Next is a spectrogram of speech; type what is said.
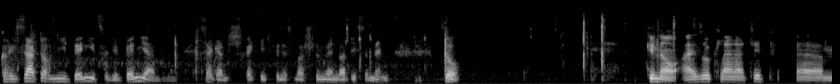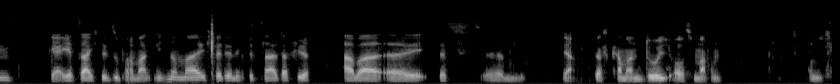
Gott, ich sag doch nie Benny zu dir, Benjamin. Das ist ja ganz schrecklich. Ich finde es mal schlimm, wenn Leute dich so nennen. So, genau, also kleiner Tipp. Ähm, ja, jetzt sage ich den Supermarkt nicht nochmal, ich werde ja nicht bezahlt dafür, aber äh, das, ähm, ja, das kann man durchaus machen. Und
